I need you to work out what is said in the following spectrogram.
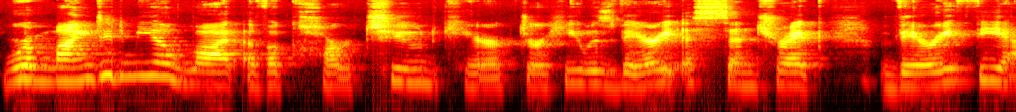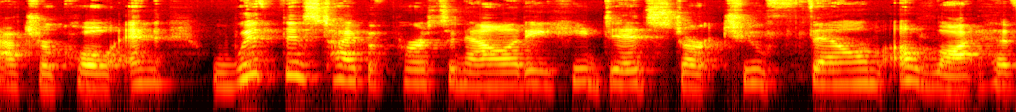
reminded me a lot of a cartoon character. He was very eccentric, very theatrical, and with this type of personality, he did start to film a lot of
